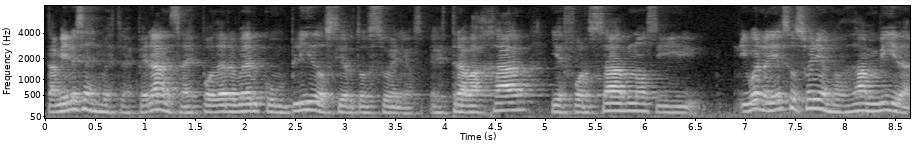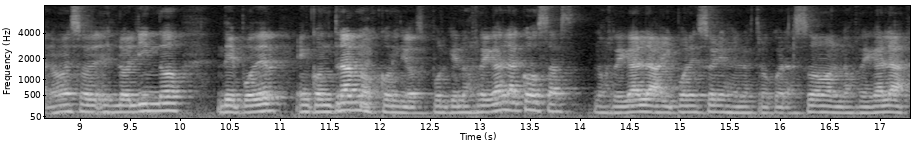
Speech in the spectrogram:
también esa es nuestra esperanza, es poder ver cumplidos ciertos sueños, es trabajar y esforzarnos y, y bueno, y esos sueños nos dan vida, ¿no? Eso es lo lindo de poder encontrarnos con Dios, porque nos regala cosas, nos regala y pone sueños en nuestro corazón, nos regala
